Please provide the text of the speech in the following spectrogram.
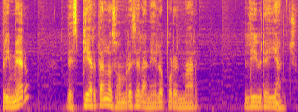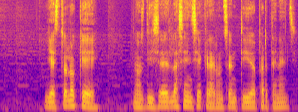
Primero, despiertan los hombres el anhelo por el mar libre y ancho. Y esto lo que nos dice es la esencia de crear un sentido de pertenencia.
